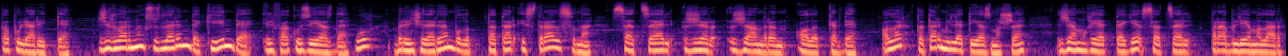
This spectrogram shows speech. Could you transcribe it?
популяр итте. Җырларның сүзләрен дә, көен дә Илфак үзе язды. Ул беренчеләрдән булып татар эстрадасына социаль җыр жанрын алып керде. Алар татар милләте язмышы, җәмгыятьтәге социаль проблемалар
